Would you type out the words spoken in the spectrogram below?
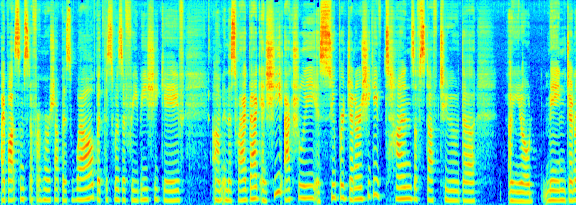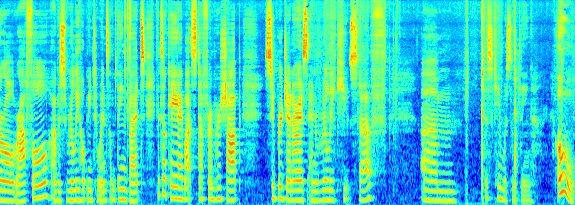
I bought some stuff from her shop as well, but this was a freebie she gave um, in the swag bag. And she actually is super generous. She gave tons of stuff to the, uh, you know, main general raffle. I was really hoping to win something, but it's okay. I bought stuff from her shop. Super generous and really cute stuff. Um, this came with something. Oh,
